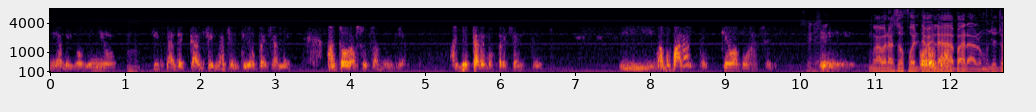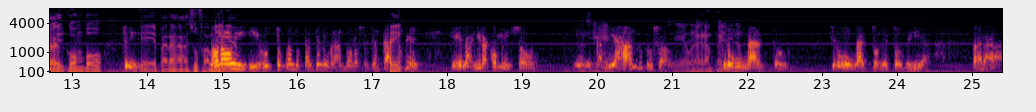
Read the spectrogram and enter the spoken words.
mi amigo mío, Ujú. que está descanse y me ha sentido pésame a toda su familia. Allí estaremos presentes y vamos para adelante. ¿Qué vamos a hacer? Eh, Un abrazo fuerte, ¿verdad? Para los muchachos del combo, sí. eh, para su no, familia. no, y, y justo cuando están celebrando los 60 Sí. años que, que la gira comenzó, eh, están es. viajando, tú sabes. Sí, una gran Hicieron un alto, hicieron un alto en estos días para,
